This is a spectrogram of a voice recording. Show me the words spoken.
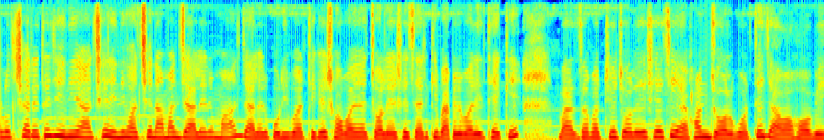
হলুদ শাড়িতে যিনি আছেন, ইনি হচ্ছেন আমার জালের মা। জালের পরিবার থেকে সবাই চলে এসেছে আর কি বাপের বাড়ি থেকে। বাজনাপাটিও চলে এসেছে। এখন জল ভরতে যাওয়া হবে।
